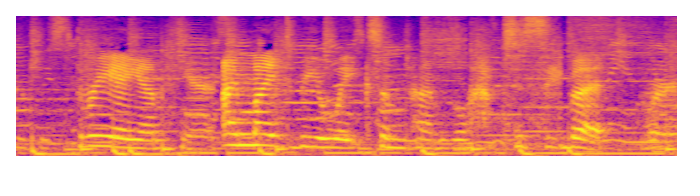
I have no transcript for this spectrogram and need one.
which is 3 a.m. here. I might be awake sometimes, we'll have to see, but we're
